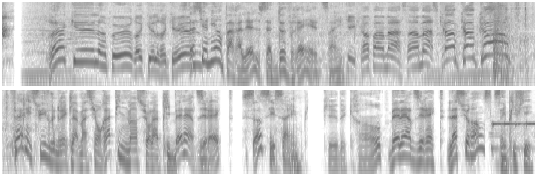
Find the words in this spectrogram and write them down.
Recule un peu, recule, recule. Stationner en parallèle, ça devrait être simple. OK, crampe en masse, en masse, crampe, crampe, crampe! Faire et suivre une réclamation rapidement sur l'appli Bel Air Direct, ça, c'est simple. OK, des crampes. Bel Air Direct, l'assurance simplifiée.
